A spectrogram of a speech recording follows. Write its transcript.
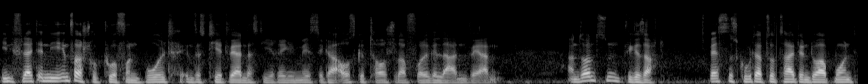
in, vielleicht in die Infrastruktur von Bolt investiert werden, dass die regelmäßiger ausgetauscht oder vollgeladen werden. Ansonsten, wie gesagt, beste Scooter zurzeit in Dortmund.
